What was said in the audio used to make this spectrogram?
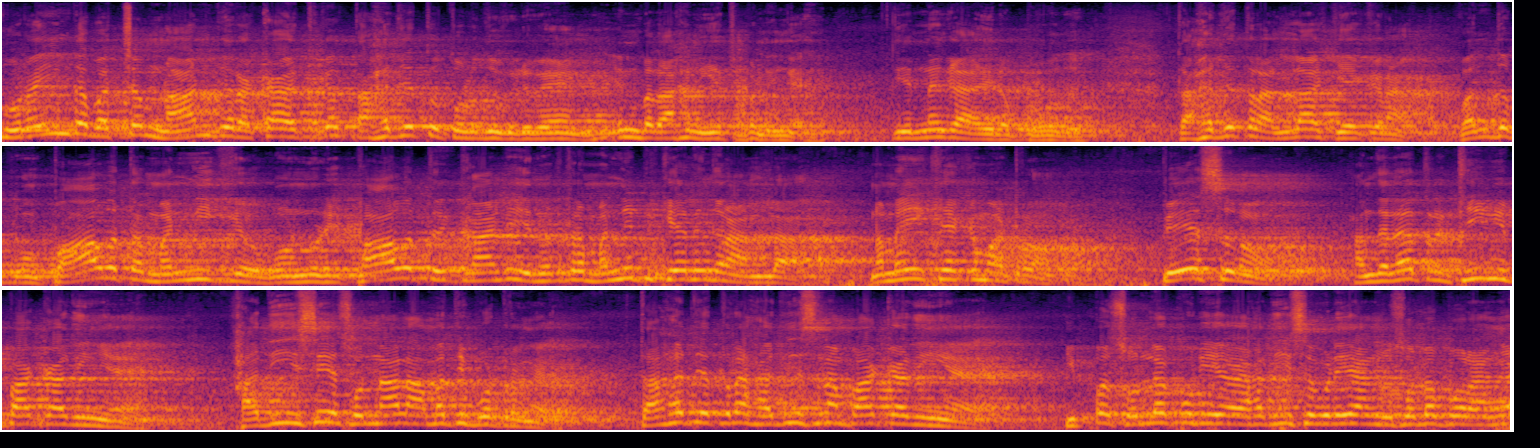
குறைந்தபட்சம் நான்கு ரக்காயத்துக்கள் தகஜத்தை தொழுது விடுவேன் என்பதாக நியத்து பண்ணுங்க. என்னங்க ஆயிரப்போகுது போகுது? தகஜத்தில் அல்லாஹ் கேட்குறான் வந்து உன் பாவத்தை மன்னிக்க உன்னுடைய பாவத்திற்காண்டி என்னிடத்துல மன்னிப்பு கேளுங்கிறான் அல்லாஹ். நம்மையே கேட்க மாட்டோம்? பேசுகிறோம் அந்த நேரத்தில் டிவி பார்க்காதீங்க. ஹதீஸே சொன்னாலும் அமர்த்தி போட்டுருங்க. தகஜத்தில் ஹதீஸ்லாம் பார்க்காதீங்க. இப்போ சொல்லக்கூடிய ஹதீஸை விடையே அங்கே சொல்ல போகிறாங்க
